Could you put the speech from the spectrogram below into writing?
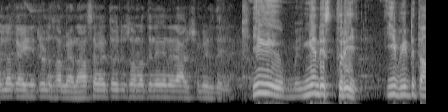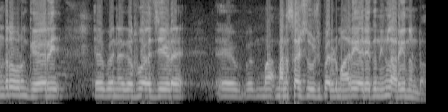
എല്ലാം കഴിഞ്ഞിട്ടുള്ള സമയമാണ്. ആ സമയത്ത് ഒരു സ്വർണത്തിന് ഇങ്ങനെ ഒരു ആവശ്യം വരുന്നില്ല. ഈ ഇങ്ങനെ സ്ത്രീ ഈ വീട്ടിൽ തന്ത്രപൂർവം കയറി പിന്നെ ഗഫുവാജിയുടെ മനസ്സാക്ഷി സൂക്ഷിപ്പവരുടെ മാറിയ കാര്യമൊക്കെ നിങ്ങൾ അറിയുന്നുണ്ടോ?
